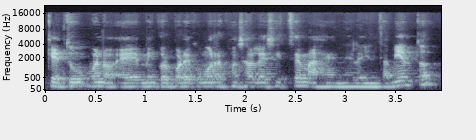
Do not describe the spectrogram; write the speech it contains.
que tú, bueno, eh, me incorporé como responsable de sistemas en el ayuntamiento.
